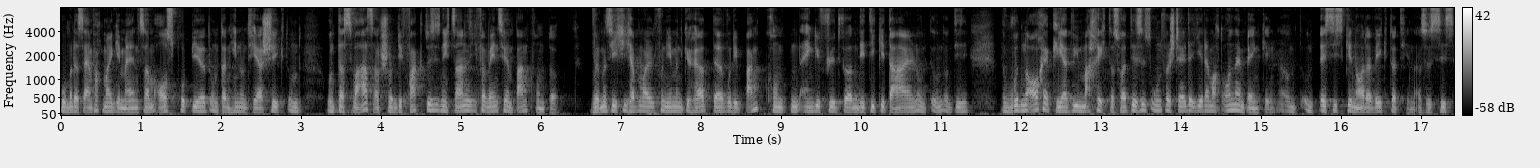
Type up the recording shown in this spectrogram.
wo man das einfach mal gemeinsam ausprobiert und dann hin und her schickt. Und, und das es auch schon. De facto ist es nichts anderes, ich verwende es wie ein Bankkonto. Wenn man sich, ich habe mal von jemandem gehört, der, wo die Bankkonten eingeführt wurden, die digitalen und, und, und die wurden auch erklärt, wie mache ich das? Heute ist es unvorstellbar, jeder macht Online-Banking und, und das ist genau der Weg dorthin. Also es ist,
